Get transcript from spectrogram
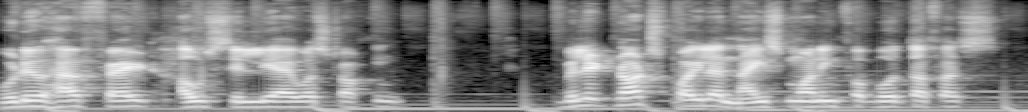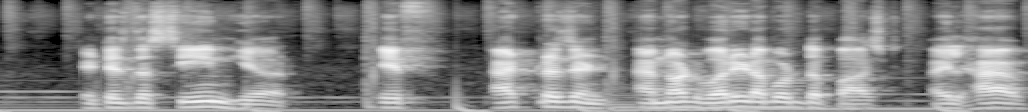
would you have felt how silly I was talking? Will it not spoil a nice morning for both of us? It is the same here. If at present I am not worried about the past, I'll have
